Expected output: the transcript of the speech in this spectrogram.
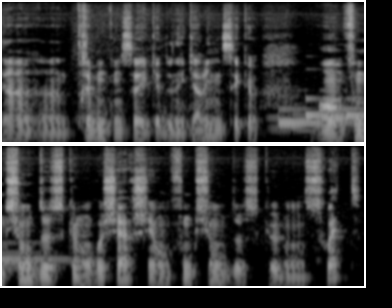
un, un, très bon conseil qu'a donné Karine, c'est que en fonction de ce que l'on recherche et en fonction de ce que l'on souhaite,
